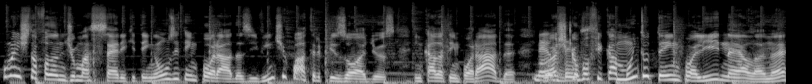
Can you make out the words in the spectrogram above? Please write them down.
Como a gente tá falando de uma série que tem 11 temporadas e 24 episódios em cada temporada, Meu eu acho Deus. que eu vou ficar muito tempo ali nela, né?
